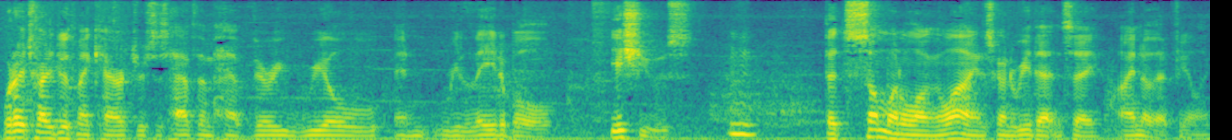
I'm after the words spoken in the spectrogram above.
what I try to do with my characters is have them have very real and relatable issues mm-hmm. that someone along the line is going to read that and say, "I know that feeling.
